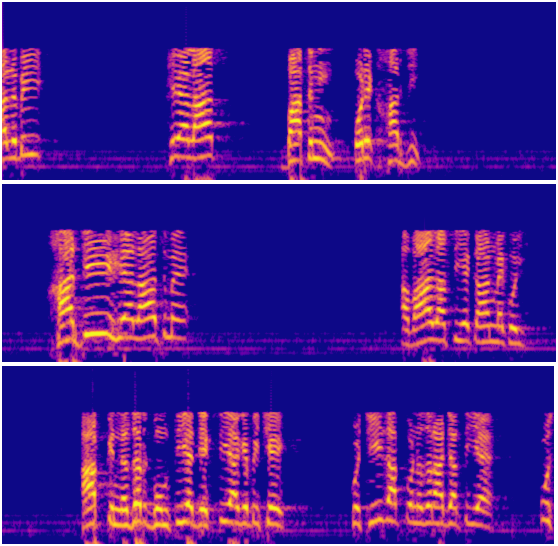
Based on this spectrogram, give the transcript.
قلبی حیالات باطنی اور ایک خارجی خارجی حیالات میں آواز آتی ہے کان میں کوئی آپ کی نظر گھومتی ہے دیکھتی ہے آگے پیچھے کوئی چیز آپ کو نظر آ جاتی ہے اس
